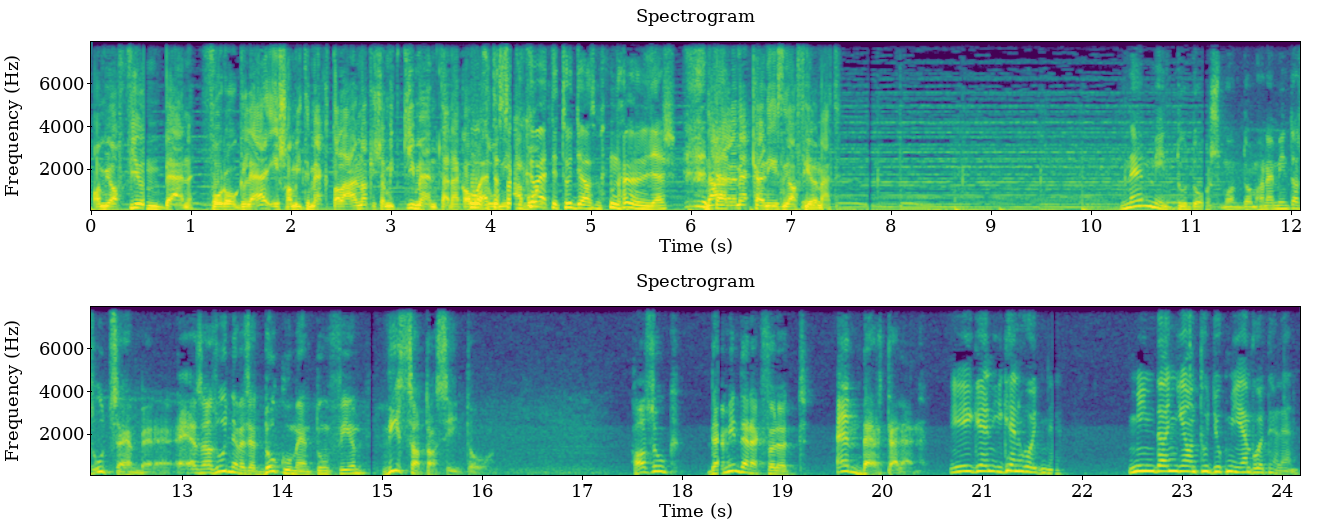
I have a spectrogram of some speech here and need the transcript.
ami a filmben forog le, és amit megtalálnak, és amit kimentenek a Hú, hát ezt, aki követni tudja, az nagyon ügyes. Na, Tehát... meg kell nézni a filmet. Nem mint tudós mondom, hanem mint az utca embere. Ez az úgynevezett dokumentumfilm visszataszító. Hazug, de mindenek fölött embertelen. Igen, igen, hogy ne. Mindannyian tudjuk, milyen volt Ellen.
